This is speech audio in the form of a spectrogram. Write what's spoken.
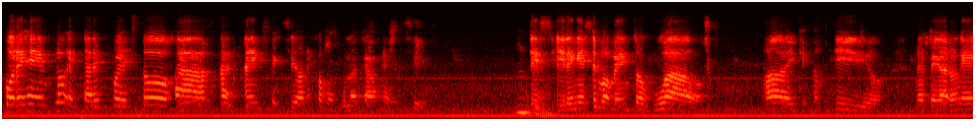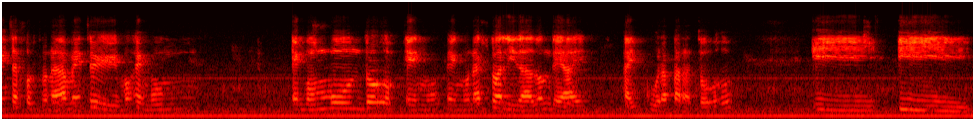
por ejemplo, estar expuesto a, a, infecciones como tú lo acabas de decir. Decir en ese momento, wow, ay, qué fastidio, me pegaron este. Afortunadamente vivimos en un, en un mundo, en, en una actualidad donde hay, hay cura para todo. Y, y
